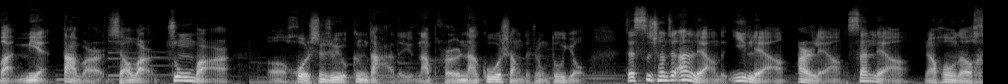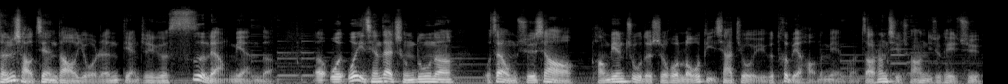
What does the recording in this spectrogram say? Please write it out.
碗面，大碗、小碗、中碗，呃，或者甚至有更大的，有拿盆儿、拿锅上的这种都有。在四川，这按两的，一两、二两、三两，然后呢，很少见到有人点这个四两面的。呃，我我以前在成都呢，我在我们学校旁边住的时候，楼底下就有一个特别好的面馆，早上起床你就可以去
